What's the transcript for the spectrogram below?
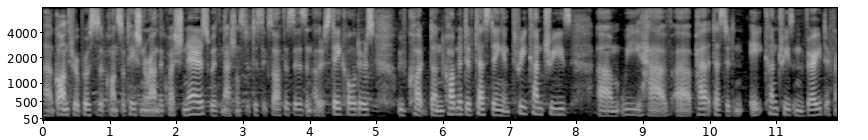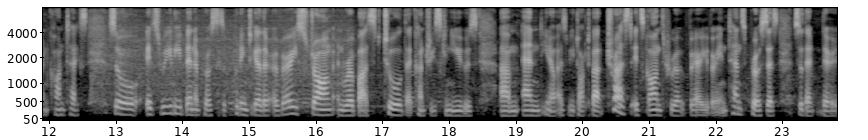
uh, gone through a process of consultation around the questionnaires with national statistics offices and other stakeholders. We've done cognitive testing in three countries. Um, we have uh, pilot tested in eight countries in very different contexts. So it's really been a process of putting together a very strong and robust tool that countries can use. Um, and, you know, as we talked about trust, it's gone through a very, very intense process so that there,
